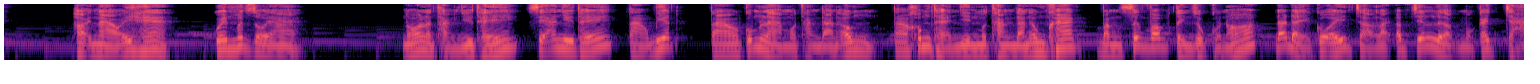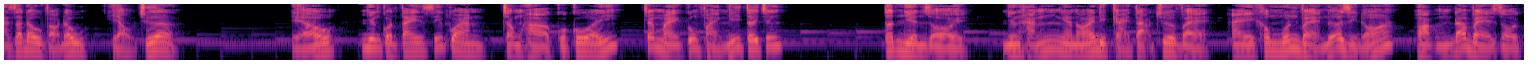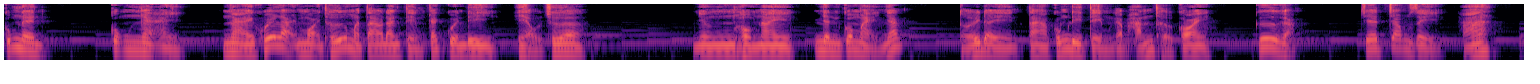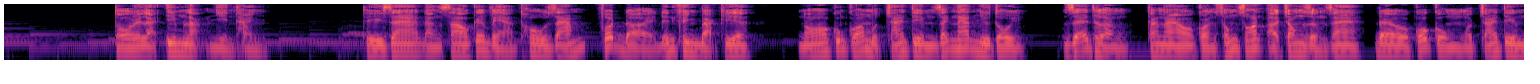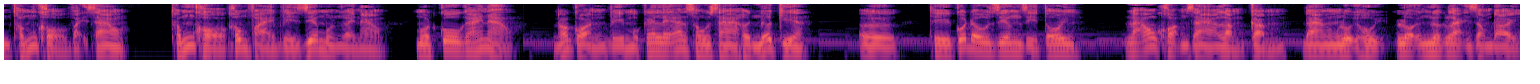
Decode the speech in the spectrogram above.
Hợi nào ấy ha? Quên mất rồi à? Nó là thằng như thế, sẽ như thế, tao biết. Tao cũng là một thằng đàn ông, tao không thể nhìn một thằng đàn ông khác bằng sức vóc tình dục của nó đã đẩy cô ấy trở lại ấp chiến lược một cách trả ra đâu vào đâu, hiểu chưa? Hiểu, nhưng còn tay sĩ quan, chồng hờ của cô ấy, chắc mày cũng phải nghĩ tới chứ. Tất nhiên rồi, nhưng hắn nghe nói đi cải tạo chưa về, hay không muốn về nữa gì đó, hoặc đã về rồi cũng nên. Cũng ngại, ngại khuấy lại mọi thứ mà tao đang tìm cách quên đi, hiểu chưa? Nhưng hôm nay, nhân có mày nhắc, tới đây tao cũng đi tìm gặp hắn thử coi. Cứ gặp, chết trong gì, hả? Tôi lại im lặng nhìn Thành. Thì ra đằng sau cái vẻ thô dám, phớt đời đến khinh bạc kia, nó cũng có một trái tim rách nát như tôi. Dễ thường, thằng nào còn sống sót ở trong rừng ra đều có cùng một trái tim thống khổ vậy sao? Thống khổ không phải vì riêng một người nào, một cô gái nào, nó còn vì một cái lẽ sâu xa hơn nữa kia. Ừ, thì có đâu riêng gì tôi. Lão khọm già lẩm cẩm, đang lội hụi, lội ngược lại dòng đời.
